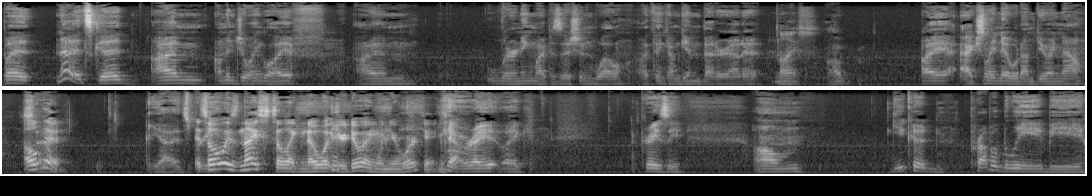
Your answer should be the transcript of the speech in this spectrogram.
but no, it's good. I'm I'm enjoying life. I'm learning my position well. I think I'm getting better at it. Nice. i I actually know what I'm doing now. Oh, so, good. Yeah, it's It's always nice to like know what you're doing when you're working. yeah, right. Like crazy. Um, you could probably be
